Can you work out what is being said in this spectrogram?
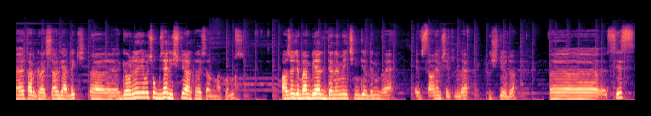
Evet arkadaşlar geldik. Ee, gördüğünüz gibi çok güzel işliyor arkadaşlar makromuz. Az önce ben bir yer deneme için girdim ve efsane bir şekilde işliyordu. Ee, siz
